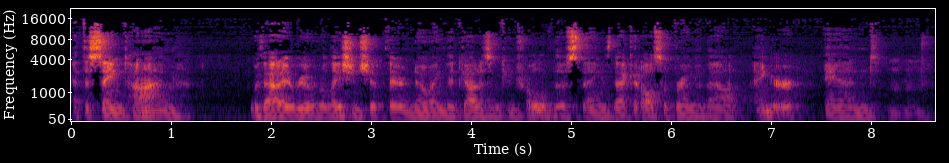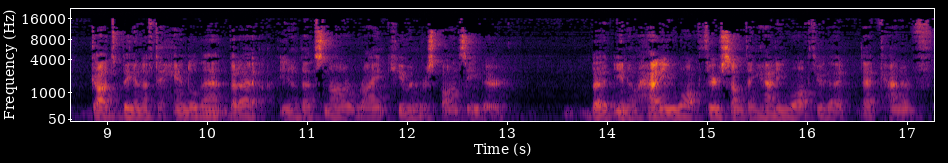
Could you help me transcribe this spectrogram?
at the same time, without a real relationship there, knowing that God is in control of those things, that could also bring about anger. And God's big enough to handle that, but I, you know, that's not a right human response either. But you know, how do you walk through something? How do you walk through that that kind of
